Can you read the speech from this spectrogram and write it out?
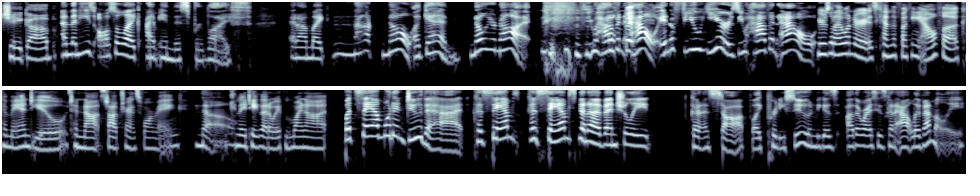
Jacob. And then he's also like, I'm in this for life. And I'm like, not, no, again, no, you're not. you have an out. In a few years, you have an out. Here's what I wonder: Is can the fucking alpha command you to not stop transforming? No. Can they take that away from? Why not? But Sam wouldn't do that because Sam's because Sam's gonna eventually gonna stop like pretty soon because otherwise he's gonna outlive Emily.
